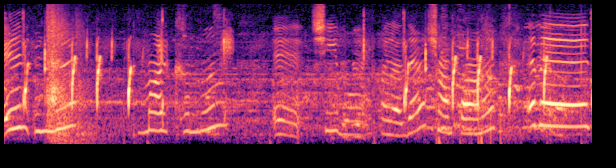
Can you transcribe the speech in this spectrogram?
en ünlü markanın e, şeyi bu herhalde. Şampuanı. Evet.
